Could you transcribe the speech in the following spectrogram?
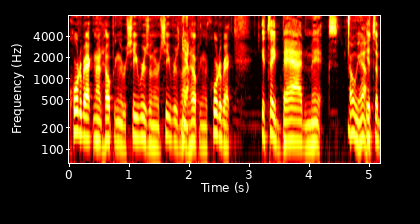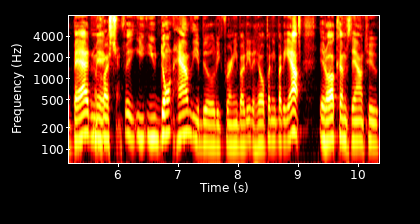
quarterback not helping the receivers and the receivers not Yeah. helping the quarterback. It's a bad mix. Oh, yeah. it's a bad mix. question. You, don't have the ability for anybody to help anybody out. It all comes down to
